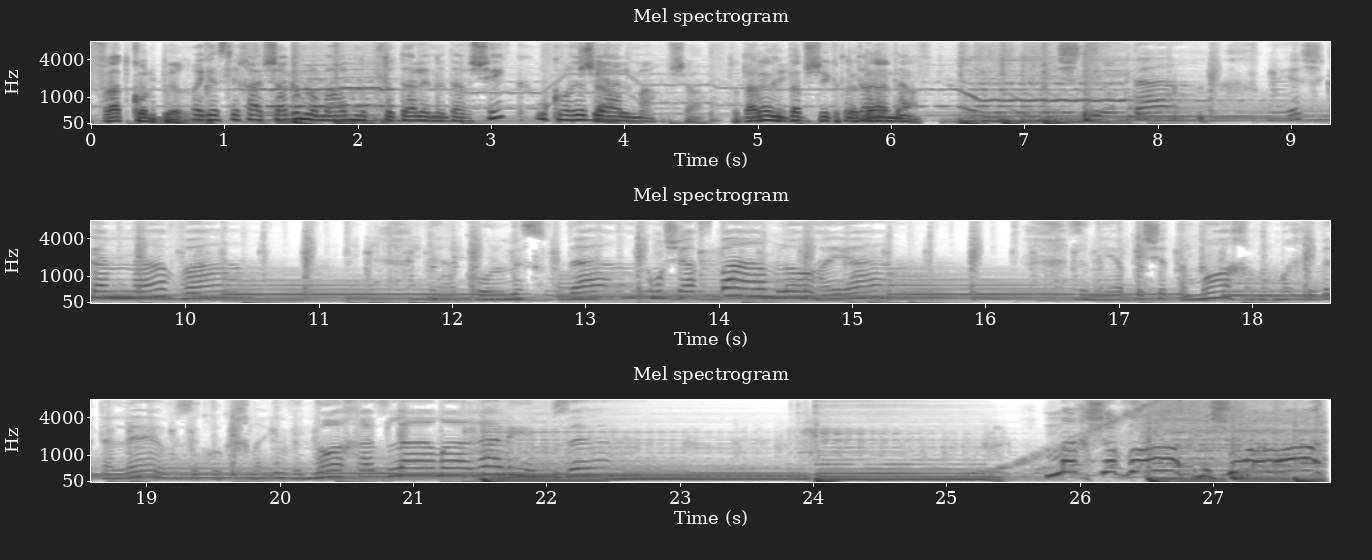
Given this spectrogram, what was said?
אפרת קולברג. רגע, סליחה, אפשר גם לומר תודה לנדב שיק? הוא כבר יודע על מה. אפשר. תודה אוקיי. לנדב שיק, אתה יודע על מה. יש לי אותך, ויש כאן אהבה, והכל מסודר, כמו שאף פעם לא היה. זה מייבש את המוח, אבל מרחיב את הלב, זה כל כך נעים ונוח, אז למה רע לי עם זה? מחשבות משוערות,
